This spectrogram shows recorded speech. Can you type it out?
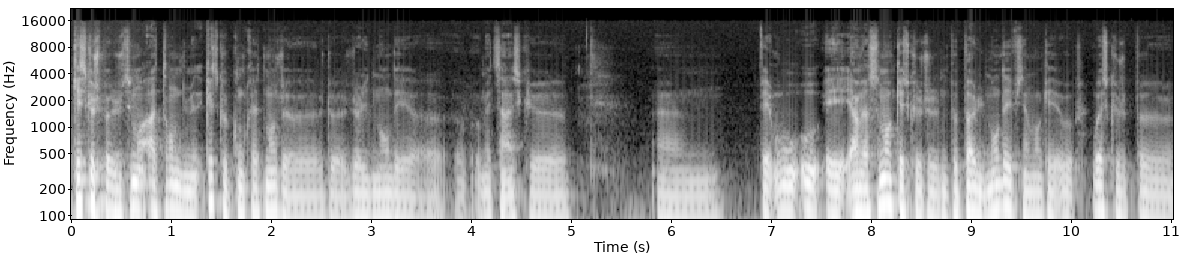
Qu'est-ce que je peux justement attendre du Qu'est-ce que concrètement je, dois, lui demander euh, au médecin? Est-ce que. Euh, ou, et inversement, qu'est-ce que je ne peux pas lui demander finalement? Où est-ce que je peux.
